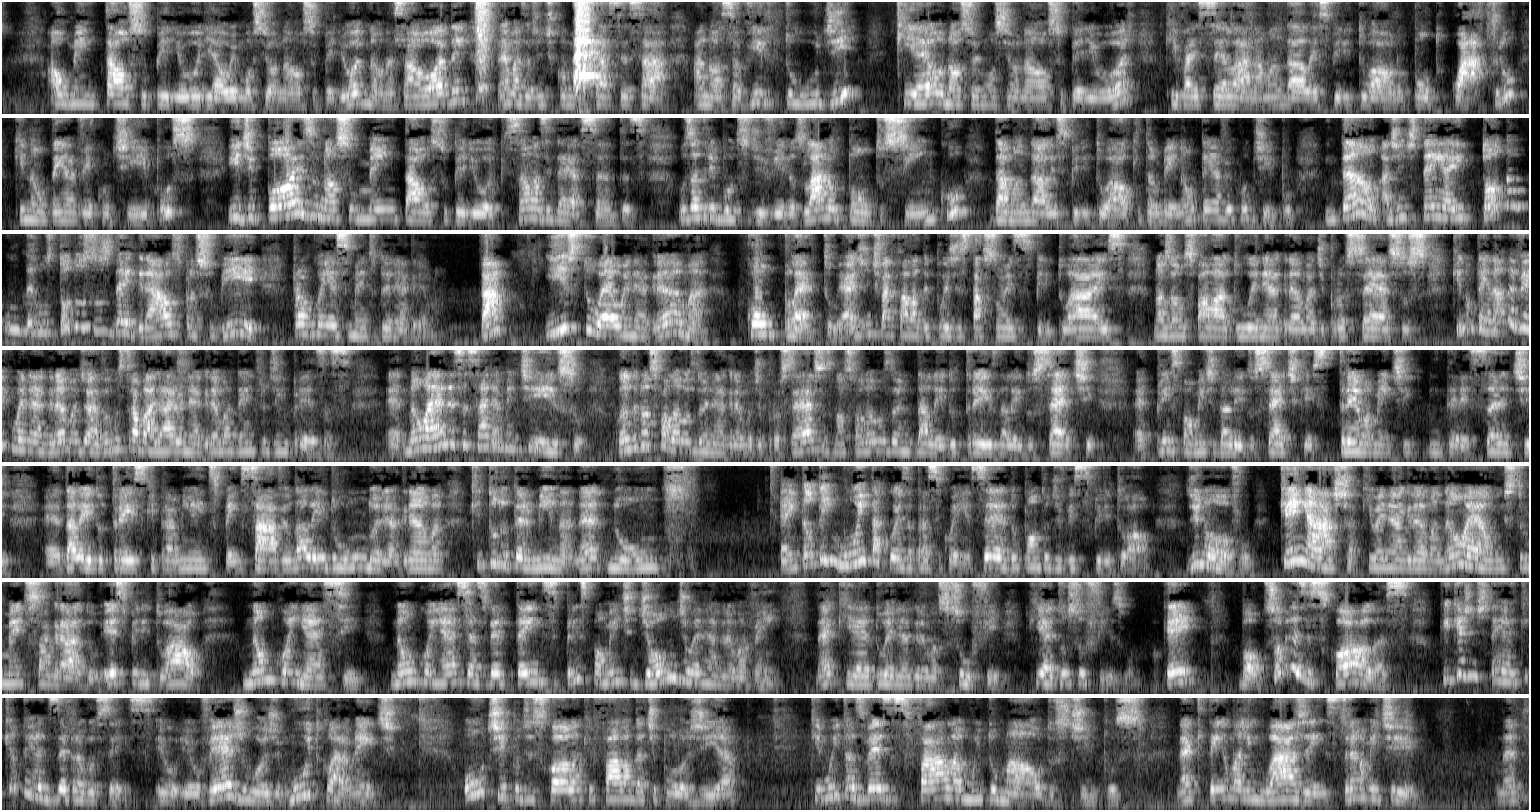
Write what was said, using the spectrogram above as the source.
ao mental superior e ao emocional superior, não nessa ordem, né? Mas a gente começa a acessar a nossa virtude, que é o nosso emocional superior, que vai ser lá na mandala espiritual no ponto 4, que não tem a ver com tipos. E depois o nosso mental superior, que são as ideias santas, os atributos divinos, lá no ponto 5 da mandala espiritual, que também não tem a ver com tipo. Então, a gente tem aí todo um, todos os degraus para subir para um conhecimento do Enneagrama, tá? Isto é o Enneagrama completo. E aí a gente vai falar depois de estações espirituais, nós vamos falar do Enneagrama de processos, que não tem nada a ver com o Enneagrama de ah, vamos trabalhar o Enneagrama dentro de empresas. É, não é necessariamente isso. Quando nós falamos do Enneagrama de processos, nós falamos do, da lei do 3, da lei do 7, é, principalmente da lei do 7, que é extremamente interessante, é, da lei do 3, que para mim é indispensável, da lei do 1 do Enneagrama, que tudo termina né, no 1. É, então tem muita coisa para se conhecer do ponto de vista espiritual. De novo, quem acha que o Enneagrama não é um instrumento sagrado espiritual, não conhece, não conhece as vertentes, principalmente de onde o Enneagrama vem, né? Que é do Enneagrama Sufi, que é do sufismo, ok? Bom, sobre as escolas, o que, que a gente tem, o que, que eu tenho a dizer para vocês? Eu, eu vejo hoje muito claramente um tipo de escola que fala da tipologia, que muitas vezes fala muito mal dos tipos, né? Que tem uma linguagem extremamente né,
